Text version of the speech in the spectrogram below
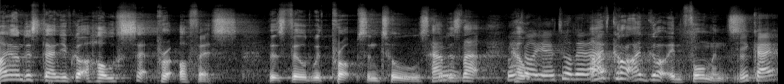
I understand you've got a whole separate office that's filled with props and tools. How does that who help? told you- who told you that? I've got, I've got informants. okay.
